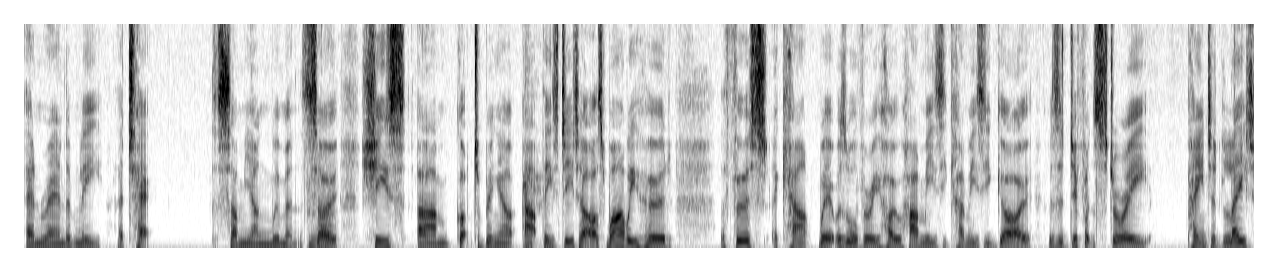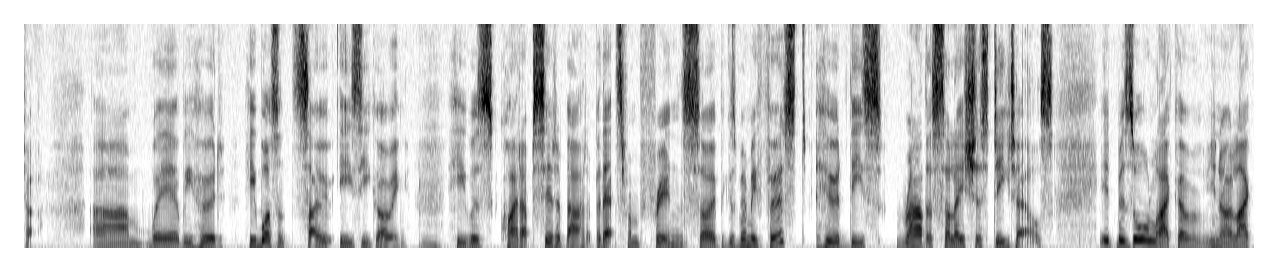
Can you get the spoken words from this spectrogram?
and randomly attack some young women. So yeah. she's um, got to bring out, out, these details. While we heard the first account where it was all very ho hum, easy come, easy go, it was a different story painted later. Um, where we heard he wasn't so easygoing. Mm. He was quite upset about it, but that's from friends. So, because when we first heard these rather salacious details, it was all like a, you know, like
